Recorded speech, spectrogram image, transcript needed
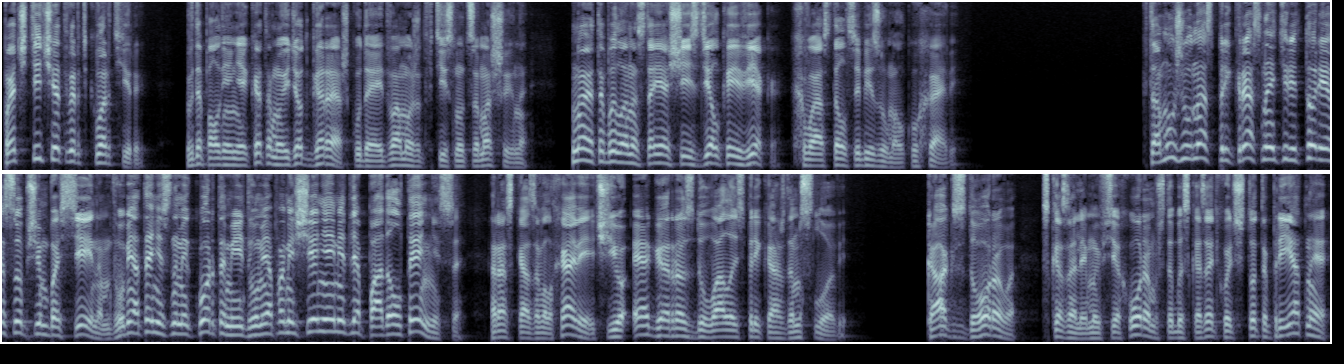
Почти четверть квартиры. В дополнение к этому идет гараж, куда едва может втиснуться машина. Но это было настоящей сделкой века, хвастался безумолку Хави. К тому же у нас прекрасная территория с общим бассейном, двумя теннисными кортами и двумя помещениями для падал-тенниса», рассказывал Хави, чье эго раздувалось при каждом слове. «Как здорово!» — сказали мы все хором, чтобы сказать хоть что-то приятное,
